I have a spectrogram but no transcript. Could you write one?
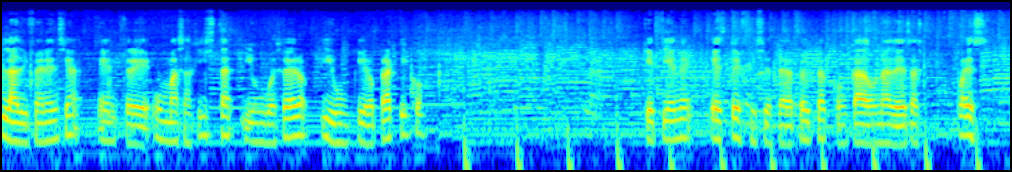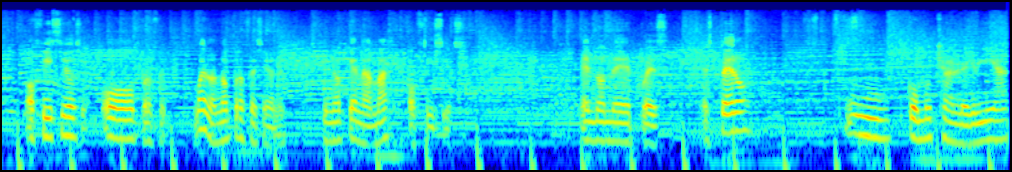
la diferencia entre un masajista y un huesero y un quiropráctico que tiene este fisioterapeuta con cada una de esas pues oficios o bueno no profesiones sino que nada más oficios. En donde pues espero Mm, con mucha alegría,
